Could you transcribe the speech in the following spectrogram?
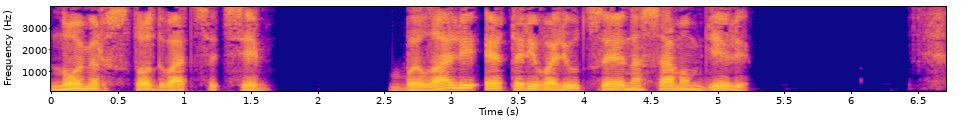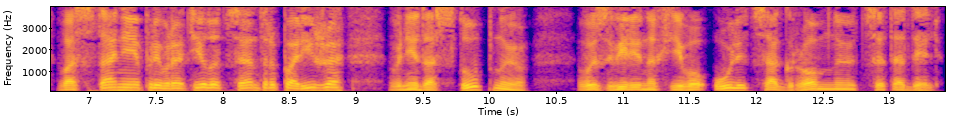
номер 127». Была ли эта революция на самом деле? Восстание превратило центр Парижа в недоступную, в извилинах его улиц, огромную цитадель.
